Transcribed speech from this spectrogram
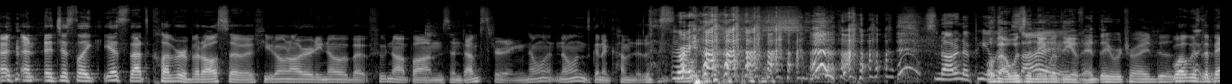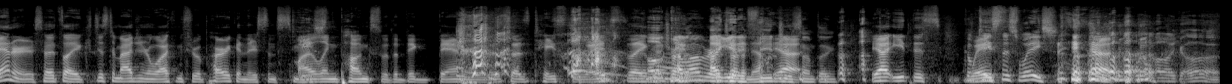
and, and it's just like yes, that's clever, but also if you don't already know about food not bombs and dumpstering, no one, no one's gonna come to this. Right. it's not an appealing. Oh, that was the name of the event they were trying to. What was the banner? So it's like just imagine you're walking through a park and there's some smiling punks with a big banner that says "Taste the Waste." Like, Oh, come I- over. I get Trying it to now. feed Yeah. you something. Yeah, eat this Come waste. taste this waste. Yeah. like, uh.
